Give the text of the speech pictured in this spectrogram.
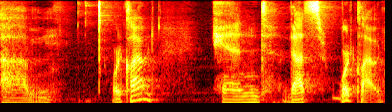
um, word cloud and that's word cloud.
